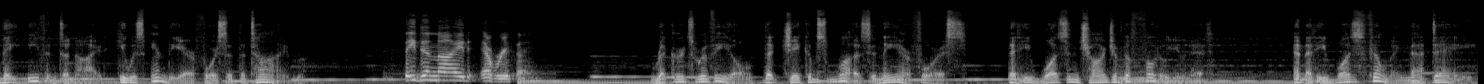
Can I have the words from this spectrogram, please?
They even denied he was in the Air Force at the time. They denied everything. Records reveal that Jacobs was in the Air Force, that he was in charge of the photo unit, and that he was filming that day.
